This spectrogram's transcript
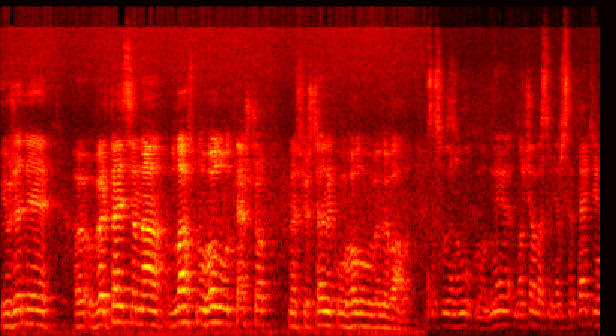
і вже не е, вертається на власну голову те, що на священникову голову виливало. За свою науку. Ми навчалися в університеті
